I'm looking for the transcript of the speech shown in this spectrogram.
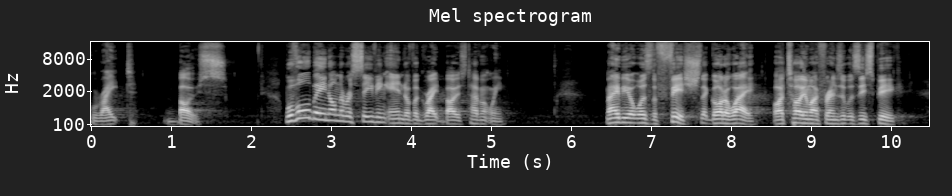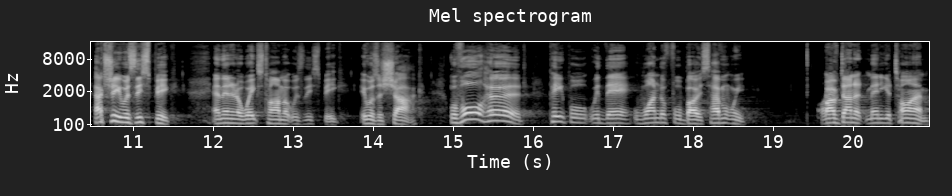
great boasts. We've all been on the receiving end of a great boast, haven't we? Maybe it was the fish that got away. Well, I tell you, my friends, it was this big. Actually, it was this big. And then in a week's time, it was this big. It was a shark. We've all heard people with their wonderful boasts, haven't we? I've done it many a time.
